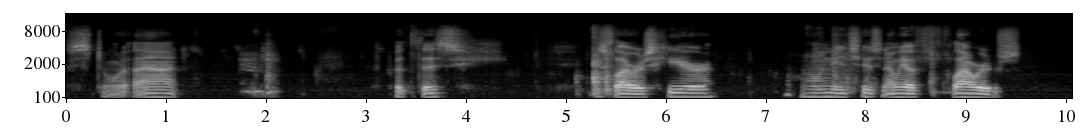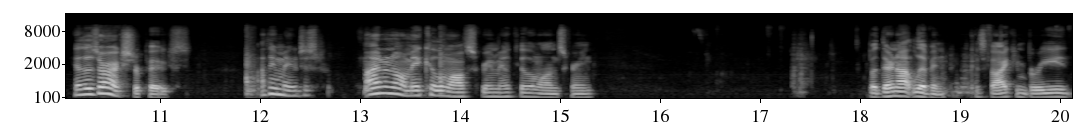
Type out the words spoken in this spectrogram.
Store that. Put this, these flowers here. We only need two, so now we have flowers. Yeah, those are extra pigs. I think maybe just, I don't know, I may kill them off screen, may kill them on screen. But they're not living. Because if I can breed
